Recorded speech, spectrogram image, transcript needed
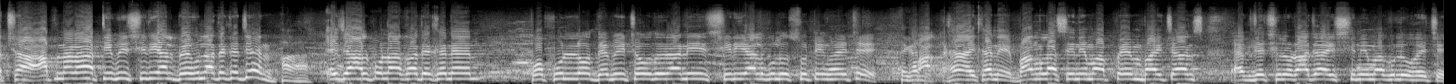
আচ্ছা আপনারা টিভি সিরিয়াল বেহুলা দেখেছেন? হ্যাঁ। এই যে আলপনাকা দেখে নেন প্রফুল্ল দেবী চৌধুরানী সিরিয়ালগুলো শুটিং হয়েছে। হ্যাঁ এখানে। Bangla cinema Prem by chance এক যে ছিল রাজা এই সিনেমাগুলো হয়েছে।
